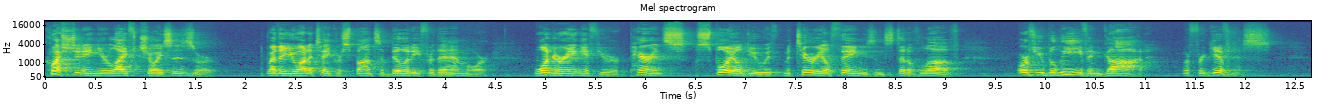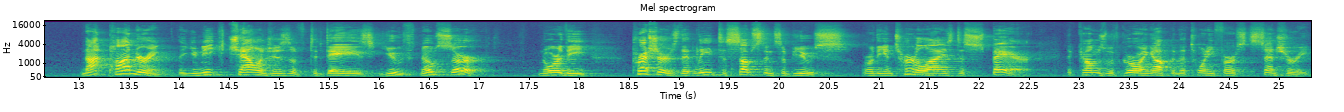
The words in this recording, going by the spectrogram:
questioning your life choices or whether you ought to take responsibility for them or wondering if your parents spoiled you with material things instead of love, or if you believe in God or forgiveness. Not pondering the unique challenges of today's youth, no, sir, nor the pressures that lead to substance abuse or the internalized despair that comes with growing up in the 21st century,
